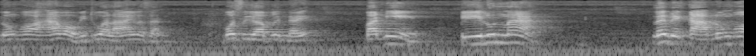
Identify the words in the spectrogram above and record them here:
หลวงพ่อหาเว่าวิทั่วร้ายว่าซั่นบ่เสือเพิ่นไดบัดนี้ ปีรุ่นมากเลยไปกราบหลวงพ่อ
